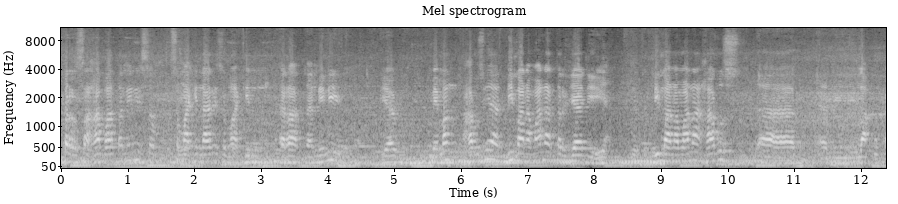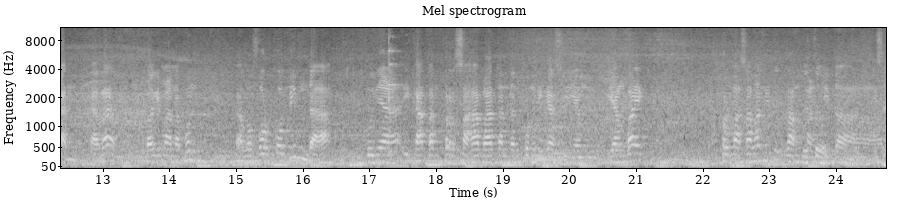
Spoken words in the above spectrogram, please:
persahabatan ini sem- semakin hari semakin erat. Dan ini ya memang harusnya di mana-mana terjadi. Iya. di mana-mana harus eh, dilakukan. Karena bagaimanapun kalau Forkopimda punya ikatan persahabatan dan komunikasi yang yang baik permasalahan itu gampang Betul. kita Bisa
